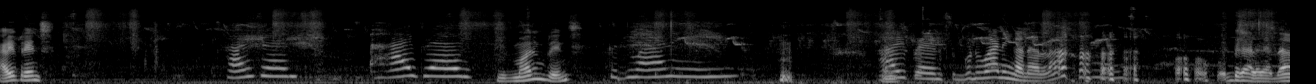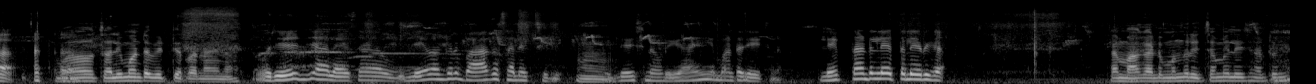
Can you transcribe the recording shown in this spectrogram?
Hi friends hi friends hi friends good morning friends good morning hi friends good morning అనాలా పొద్దుగాల కదా. చలిమంట పెట్టిర్రా నాయన. మరి ఏం చేయాలి? లేవంగానే బాగా చలి వచ్చింది. లేచినప్పుడు ఆయన మంట చేసిన. లేపుతా అంటే లేస్తలేరు ఇక మాకంటే ముందు రిచ్చమ్మే లేచినట్టుంది.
